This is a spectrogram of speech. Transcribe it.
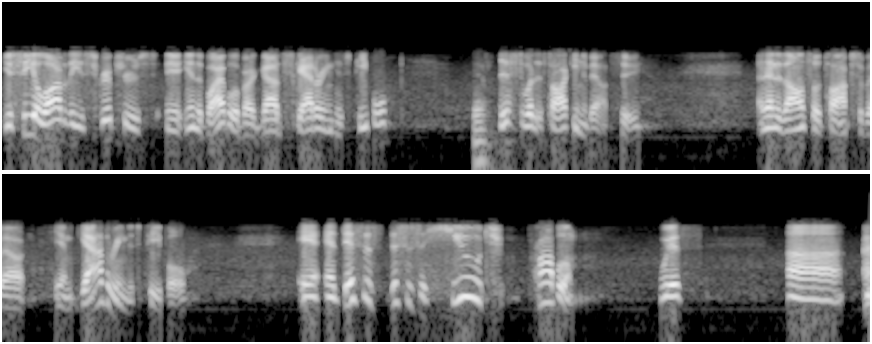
you see a lot of these scriptures in, in the Bible about God scattering His people. Yeah. This is what it's talking about. See, and then it also talks about Him gathering His people, and, and this is this is a huge problem with uh,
